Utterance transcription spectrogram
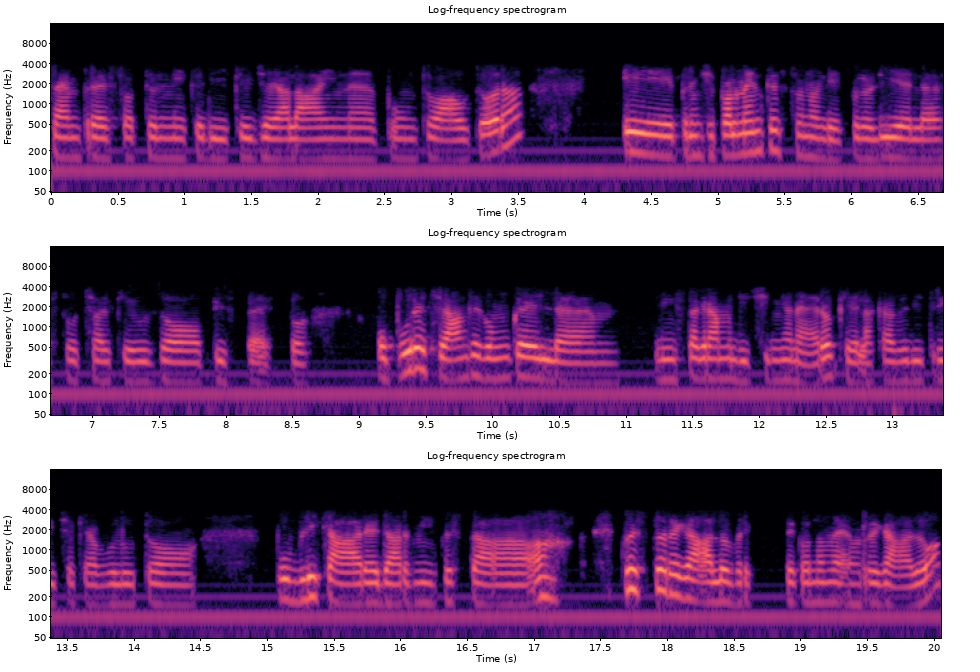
sempre sotto il nick di kjaline.autor e principalmente sono lì, quello lì è il social che uso più spesso. Oppure c'è anche comunque il, l'Instagram di Cigno Nero, che è la casa editrice che ha voluto pubblicare, darmi questa, questo regalo, perché secondo me è un regalo.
